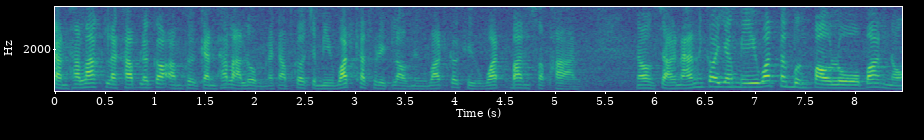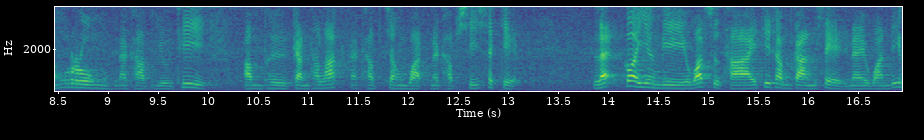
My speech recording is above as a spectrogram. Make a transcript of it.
กันทลักษ์นะครับ แล้วก็อำเภอกันทราลมนะครับ ก็จะมีวัดคาทอลิกเราหนึ่งวัดก็คือวัดบ้านสะพาน นอกจากนั้นก็ยังมีวัดพระบึงเปาโลบ้านหนองรุงนะครับ อยู่ที่อำเภอกันทลักษ์นะครับ จังหวัดนะครับศรีสะเกดและก็ยังมีวัดสุดท้ายที่ทำการเสกในวันที่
